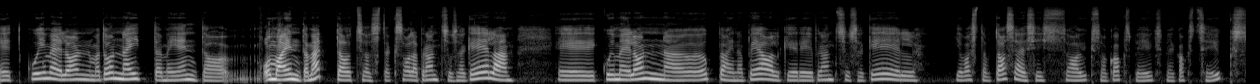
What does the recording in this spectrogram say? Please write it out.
et kui meil on, ma toon näite meie enda, omaenda mätta otsast, eks ole, prantsuse keele, e, kui meil on õppeaine pealkiri prantsuse keel ja vastav tase siis A1, A2, B1, B2, C1,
